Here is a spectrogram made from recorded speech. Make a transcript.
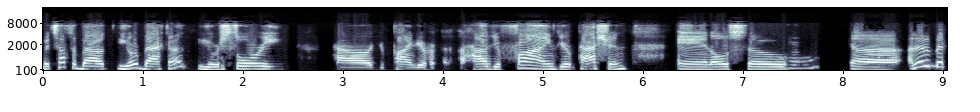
we talked about your background, your story, how you find your how you find your passion, and also Mhm. uh, a little bit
